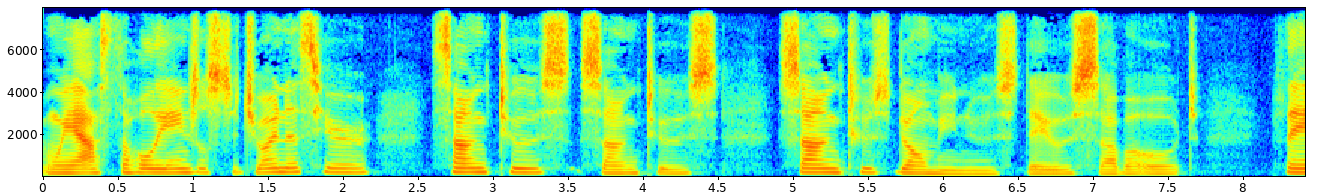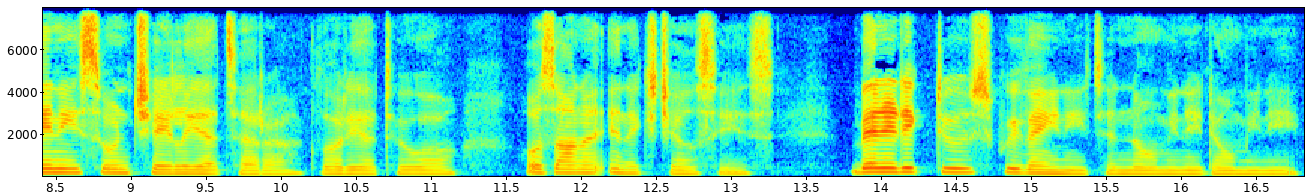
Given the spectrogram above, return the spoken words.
And we ask the holy angels to join us here. Sanctus, Sanctus, Sanctus Dominus, Deus Sabaoth, pleni sunt celi et terra, gloria tua, Hosanna in excelsis. Benedictus qui venit in nomine Domini,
